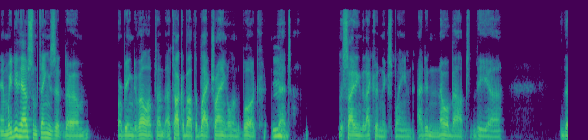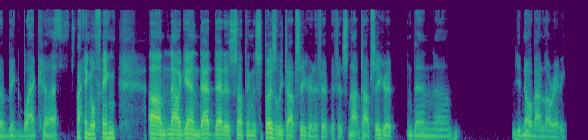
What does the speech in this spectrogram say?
And we do have some things that um, are being developed. I, I, talk about the Black Triangle in the book mm. that the sighting that I couldn't explain. I didn't know about the uh, the big black uh, triangle thing Um, now again, that that is something that's supposedly top secret. If it if it's not top secret, then uh, you'd know about it already.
